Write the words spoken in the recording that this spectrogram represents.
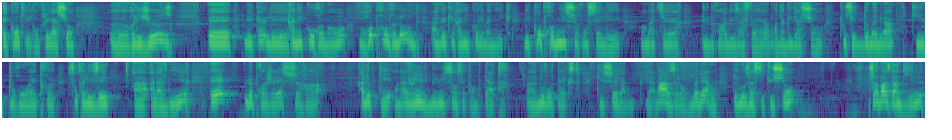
et contre les congrégations euh, religieuses. Et les, radicaux romans vont reprendre langue avec les radicaux alémaniques. Des compromis seront scellés en matière du droit des affaires, droit d'obligation, tous ces domaines-là qui pourront être centralisés à, l'avenir. Et le projet sera adopté en avril 1874, un nouveau texte qui fait la, la base alors moderne de nos institutions sur la base d'un deal.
